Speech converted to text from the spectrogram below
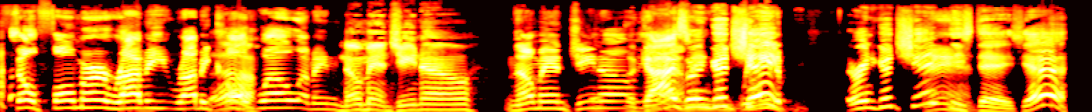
Phil Fulmer, Robbie Robbie Yeah. Caldwell. I mean, No Mangino. no man, Gino. The Yeah, guys I are in mean, good we need shape. They're in good shape Man. these days. Yeah.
